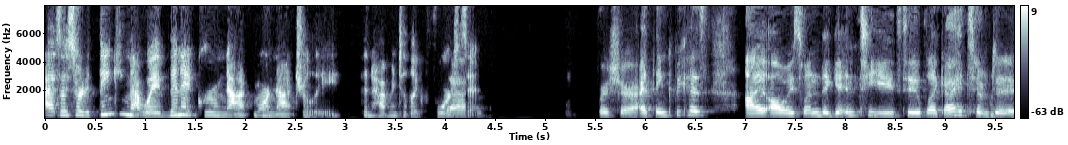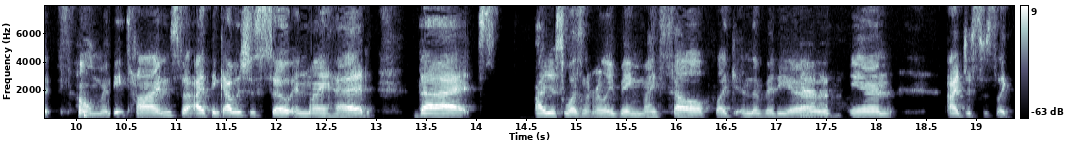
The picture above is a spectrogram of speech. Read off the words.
as I started thinking that way, then it grew nat- more naturally than having to like force yeah. it. For sure. I think because I always wanted to get into YouTube. Like I attempted it so many times, but I think I was just so in my head that I just wasn't really being myself like in the videos yeah. and I just was like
